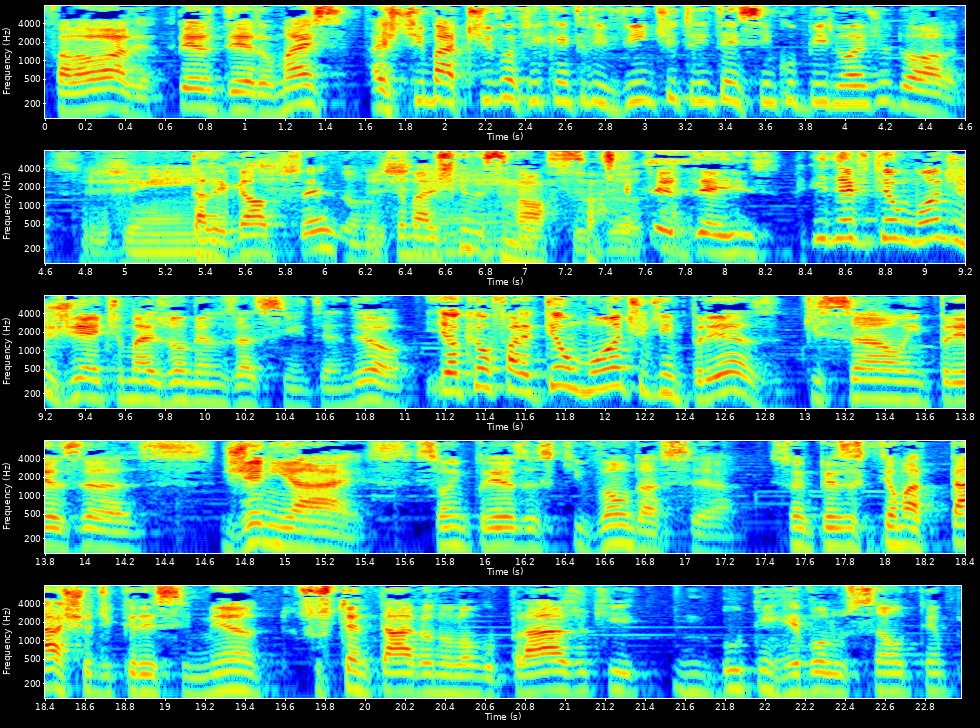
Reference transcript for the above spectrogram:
Falar, olha, perderam, mas a estimativa fica entre 20 e 35 bilhões de dólares. Gente. Tá legal pra vocês? Não? Você imagina se Nossa. você perder isso? E deve ter um monte de gente mais ou menos assim, entendeu? E é o que eu falei, tem um monte de empresas que são empresas geniais, são empresas que vão dar certo. São empresas que têm uma taxa de crescimento sustentável no longo prazo que embutem revolução o tempo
